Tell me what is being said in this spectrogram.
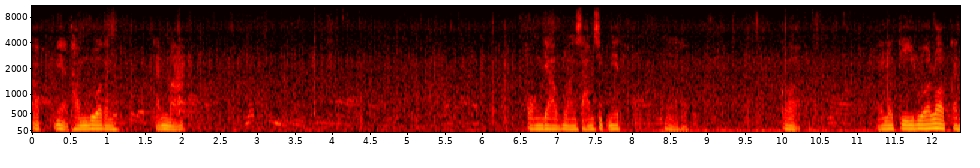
ครับเนี่ยทำรั้วกันกันหมาคลองยาวประมาณ 30 เมตรนี่ครับก็เราตีรั้วรอบกัน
